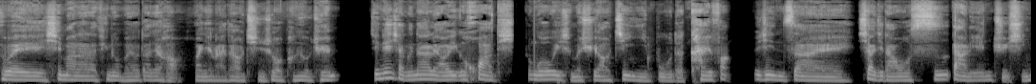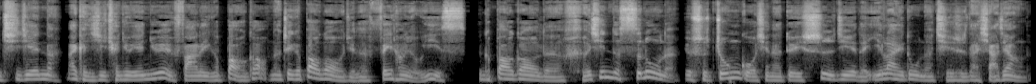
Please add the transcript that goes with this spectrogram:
各位喜马拉雅的听众朋友，大家好，欢迎来到秦朔朋友圈。今天想跟大家聊一个话题：中国为什么需要进一步的开放？最近在夏季达沃斯大连举行期间呢，麦肯锡全球研究院发了一个报告。那这个报告我觉得非常有意思。这个报告的核心的思路呢，就是中国现在对世界的依赖度呢，其实是在下降的。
